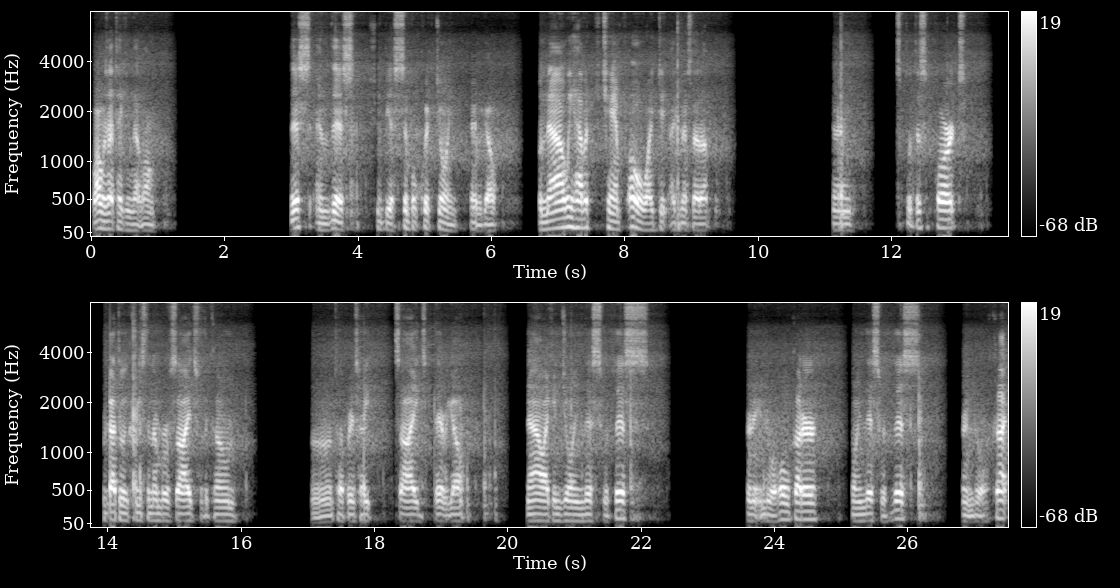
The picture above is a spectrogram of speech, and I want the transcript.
Why was that taking that long? This and this should be a simple quick join. There we go. So now we have a champ. Oh, I did. I messed that up. Okay. Split this apart. Forgot to increase the number of sides for the cone. Uh, top raise height, sides. There we go. Now I can join this with this. Turn it into a hole cutter. Join this with this. Turn into a cut.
